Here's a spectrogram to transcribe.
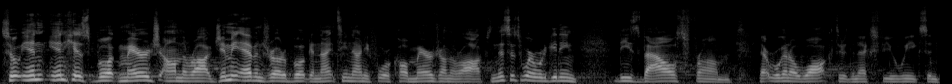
So, in, in his book, Marriage on the Rock, Jimmy Evans wrote a book in 1994 called Marriage on the Rocks. And this is where we're getting these vows from that we're going to walk through the next few weeks. And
